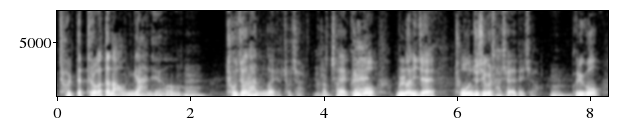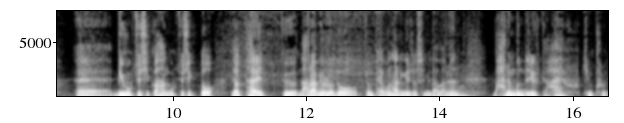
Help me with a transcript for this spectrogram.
절대 들어갔다 나오는 게 아니에요. 음. 조절하는 거예요. 조절. 그렇죠. 예, 그리고 물론 이제 좋은 주식을 사셔야 되죠. 음. 그리고 에, 미국 주식과 한국 주식 또 여타의 그 나라별로도 좀 배분하는 게 좋습니다만은 많은 분들이 그렇게 아유 김프로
